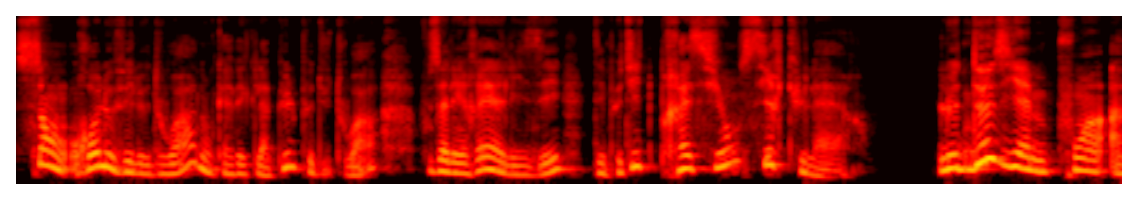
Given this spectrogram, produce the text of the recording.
sans relever le doigt, donc avec la pulpe du doigt, vous allez réaliser des petites pressions circulaires. Le deuxième point à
